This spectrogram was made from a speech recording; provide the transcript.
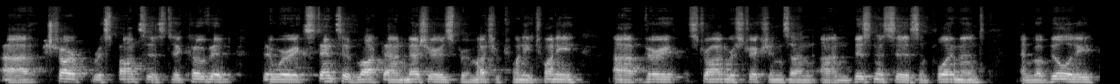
uh, sharp responses to COVID. There were extensive lockdown measures for much of 2020, uh, very strong restrictions on, on businesses, employment, and mobility.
